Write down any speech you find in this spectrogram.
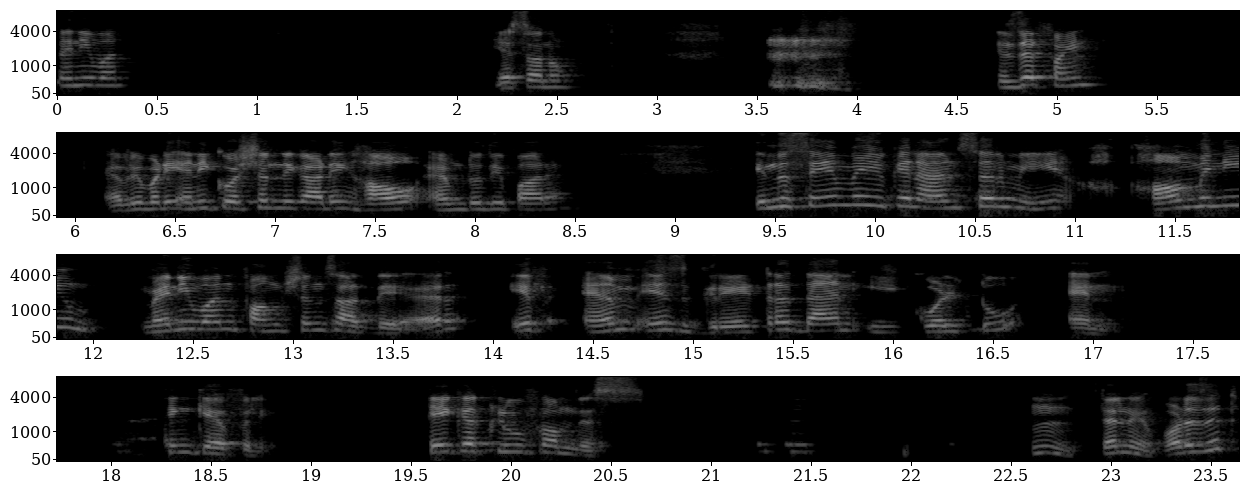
many 1 yes or no? Is that fine? Everybody any question regarding how m to the power n? In the same way you can answer me how many many 1 functions are there if m is greater than equal to n? Think carefully. Take a clue from this. Hmm. Tell me, what is it?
